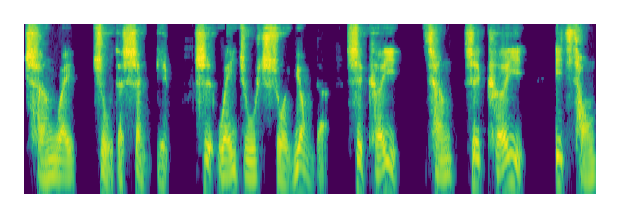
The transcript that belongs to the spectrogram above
成为主的圣殿，是为主所用的，是可以成，是可以一从。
